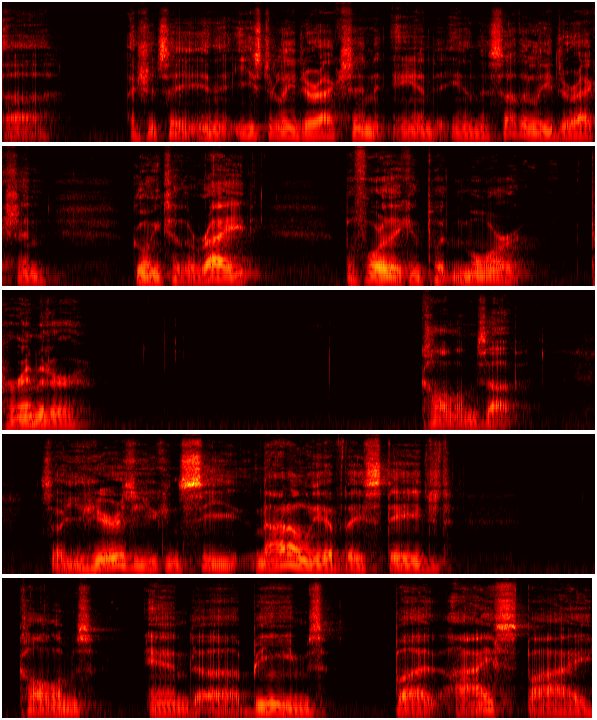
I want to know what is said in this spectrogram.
uh, I should say, in the easterly direction and in the southerly direction, going to the right, before they can put more perimeter columns up. So you here you can see, not only have they staged columns and uh, beams, but I spy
